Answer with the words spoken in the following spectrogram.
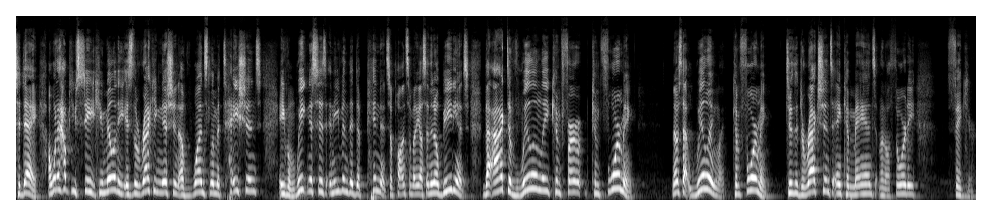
today. I want to help you see humility is the recognition of one's limitations, even weaknesses, and even the dependence upon somebody else. And then obedience, the act of willingly confer- conforming. Notice that willingly conforming to the directions and commands of an authority figure.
